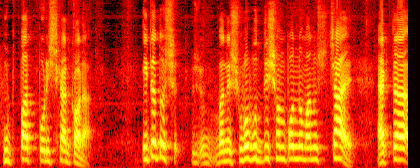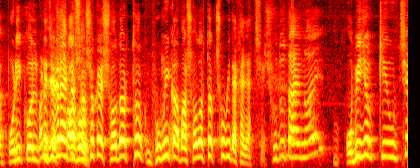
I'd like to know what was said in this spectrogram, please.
ফুটপাত পরিষ্কার করা। এটা তো মানে শুভবুদ্ধি সম্পন্ন মানুষ চায়। একটা মানে যেখানে একটা শাসকের সদর্থক ভূমিকা বা সদর্থক ছবি দেখা যাচ্ছে। শুধু তাই নয় অভিযোগ কি উঠছে?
